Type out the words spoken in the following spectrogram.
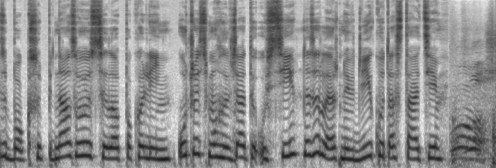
з боксу під назвою Сила поколінь. Участь могли взяти усі, незалежно від віку та статі. О, що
